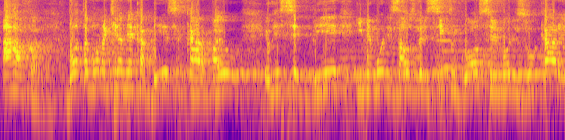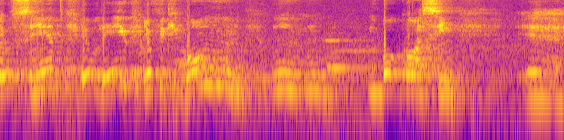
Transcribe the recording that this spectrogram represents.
Ah, Rafa, bota a mão aqui na minha cabeça, cara, para eu, eu receber e memorizar os versículos igual você memorizou. Cara, eu sento, eu leio e eu fico igual um, um, um, um bocó assim. É,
